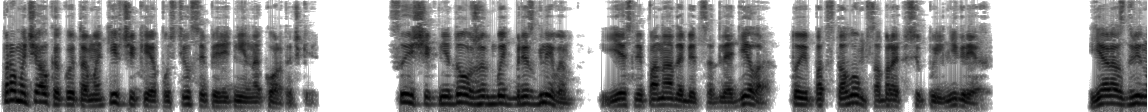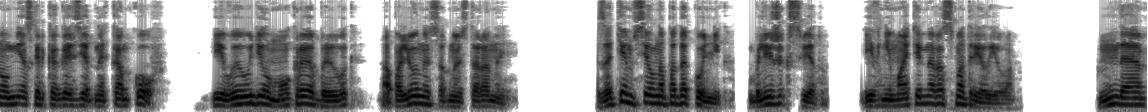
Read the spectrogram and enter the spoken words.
Промычал какой-то мотивчик и опустился перед ней на корточки. Сыщик не должен быть брезгливым, если понадобится для дела, то и под столом собрать всю пыль не грех. Я раздвинул несколько газетных комков и выудил мокрый обрывок, опаленный с одной стороны. Затем сел на подоконник, ближе к свету, и внимательно рассмотрел его. Да,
